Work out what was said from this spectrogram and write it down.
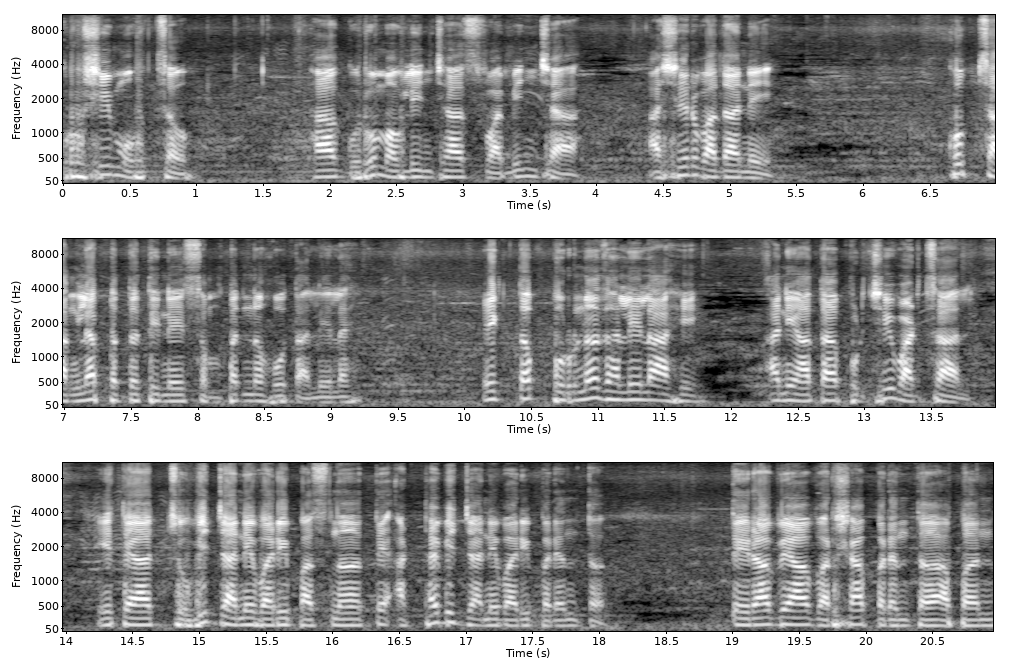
कृषी महोत्सव हा गुरुमौलींच्या स्वामींच्या आशीर्वादाने खूप चांगल्या पद्धतीने संपन्न होत आलेला आहे. एक तप पूर्ण झालेला आहे आणि आता पुढची वाटचाल येत्या चोवीस जानेवारीपासनं ते अठ्ठावीस जानेवारीपर्यंत तेराव्या वर्षापर्यंत आपण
